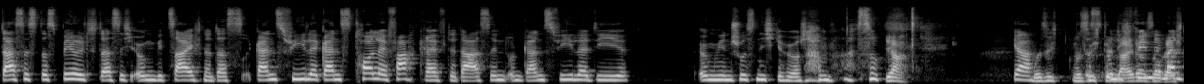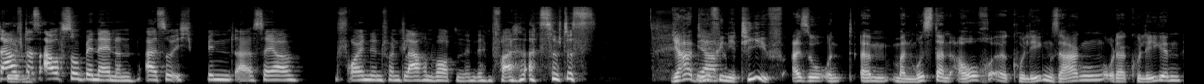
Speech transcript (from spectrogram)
das ist das Bild, das sich irgendwie zeichnet, dass ganz viele ganz tolle Fachkräfte da sind und ganz viele, die irgendwie einen Schuss nicht gehört haben. Also ja. Ja. Muss ich, muss das, ich dir und leider ich finde, so man darf geben. das auch so benennen. Also ich bin da sehr Freundin von klaren Worten in dem Fall. Also das ja, definitiv. Ja. Also und ähm, man muss dann auch äh, Kollegen sagen oder Kolleginnen,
